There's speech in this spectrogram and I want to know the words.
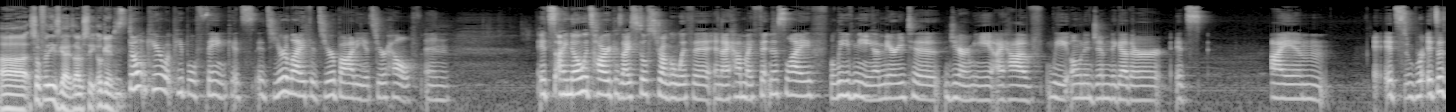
Uh, so for these guys, obviously, again, Just don't care what people think. It's it's your life, it's your body, it's your health, and it's I know it's hard because I still struggle with it and I have my fitness life. Believe me, I'm married to Jeremy. I have we own a gym together. It's I am it's it's a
